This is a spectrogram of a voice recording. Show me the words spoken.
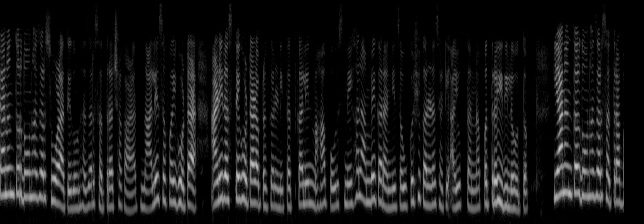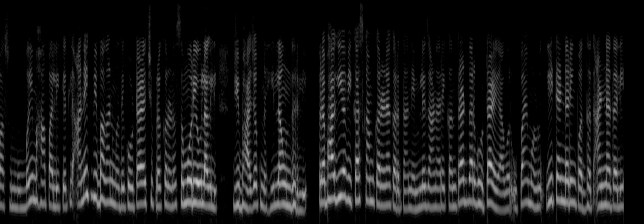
त्यानंतर दोन हजार सोळा ते दोन हजार सतराच्या काळात नालेसफाई घोटाळा आणि रस्ते घोटाळा प्रकरणी तत्कालीन महापौर स्नेहल आंबेकरांनी चौकशी करण्यासाठी आयुक्तांना पत्रही दिलं होतं. यानंतर दोन हजार सतरा पासून मुंबई महापालिकेतल्या अनेक विभागांमध्ये घोटाळ्याची प्रकरणं समोर येऊ लागली जी भाजपनंही लावून धरली. प्रभागीय विकास काम करण्याकरता नेमले जाणारे कंत्राटदार घोटाळे यावर उपाय म्हणून ई टेंडरिंग पद्धत आणण्यात आली.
